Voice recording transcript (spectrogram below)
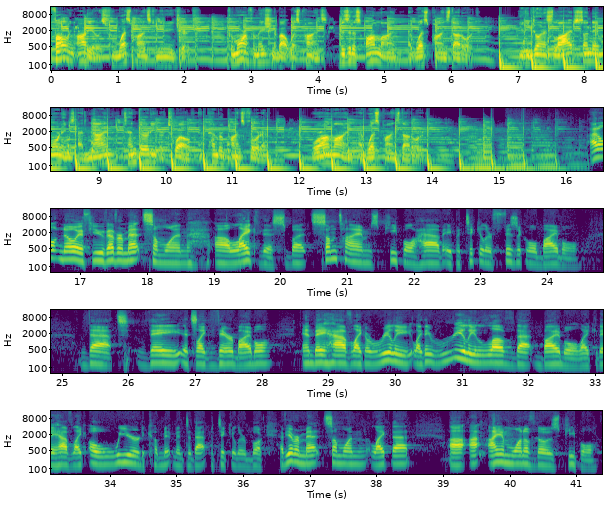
The following audio is from West Pines Community Church. For more information about West Pines, visit us online at westpines.org. You can join us live Sunday mornings at 9, 10:30, or 12 in Pembroke Pines, Florida, or online at westpines.org. I don't know if you've ever met someone uh, like this, but sometimes people have a particular physical Bible that they, it's like their Bible, and they have like a really, like they really love that Bible. Like they have like a weird commitment to that particular book. Have you ever met someone like that? Uh, I, I am one of those people.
